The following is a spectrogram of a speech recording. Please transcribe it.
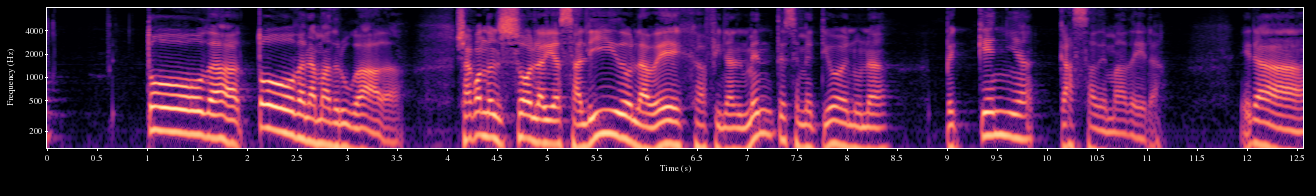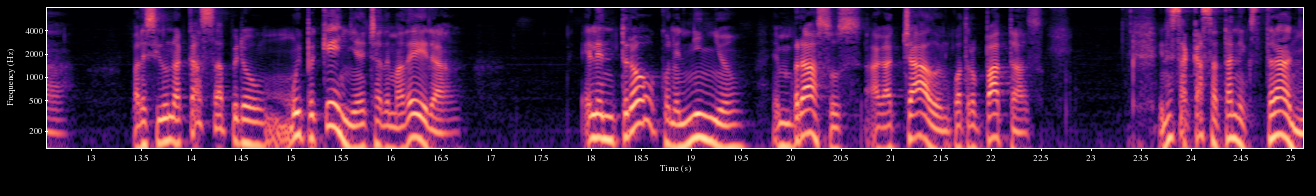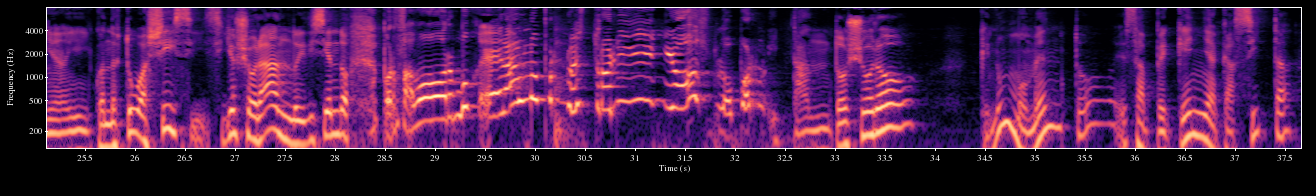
toda, toda la madrugada. Ya cuando el sol había salido, la abeja finalmente se metió en una pequeña casa de madera. Era parecida a una casa, pero muy pequeña, hecha de madera. Él entró con el niño en brazos, agachado, en cuatro patas, en esa casa tan extraña, y cuando estuvo allí si- siguió llorando y diciendo, por favor, mujer, hazlo por nuestro niño, hazlo por... Y tanto lloró que en un momento esa pequeña casita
